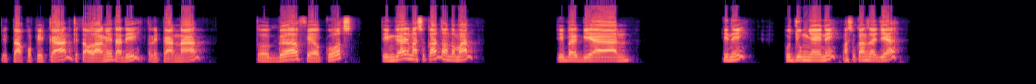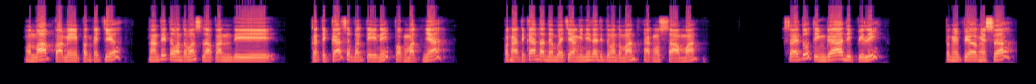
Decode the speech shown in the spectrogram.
Kita kopikan, kita ulangi tadi, klik kanan, toggle fill codes, Tinggal dimasukkan teman-teman. Di bagian ini, ujungnya ini, masukkan saja. Mohon maaf, kami pengkecil. Nanti teman-teman silahkan diketikkan seperti ini formatnya. Perhatikan tanda baca yang ini tadi teman-teman, harus sama. Setelah itu tinggal dipilih pengepil ngese.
